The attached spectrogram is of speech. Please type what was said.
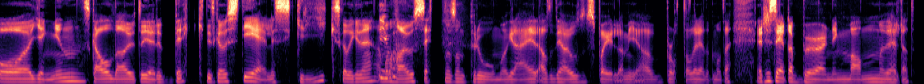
og gjengen skal da ut og gjøre brekk. De skal jo stjele Skrik, skal de ikke det? Man har jo sett noe sånn promogreier. Altså, de har jo spoila mye av blått allerede. på en måte. Regissert av Burning Man. i det hele tatt.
